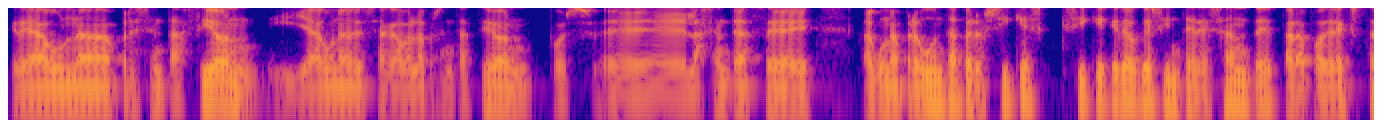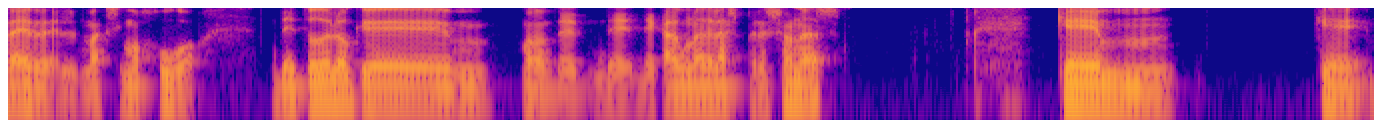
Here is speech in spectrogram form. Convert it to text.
crea una presentación y ya una vez se acaba la presentación, pues eh, la gente hace alguna pregunta, pero sí que, sí que creo que es interesante para poder extraer el máximo jugo de todo lo que, mm, bueno, de cada una de las personas, que, mm, que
